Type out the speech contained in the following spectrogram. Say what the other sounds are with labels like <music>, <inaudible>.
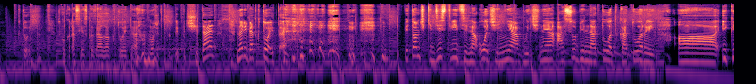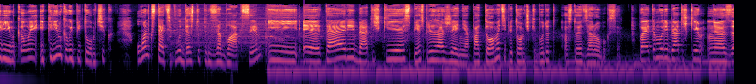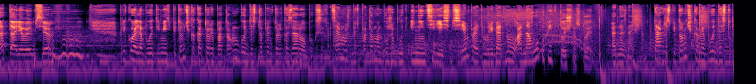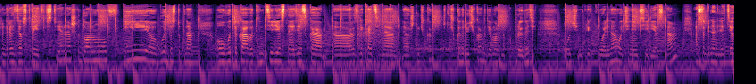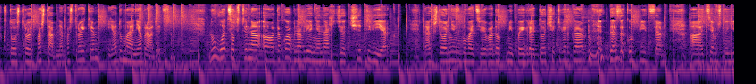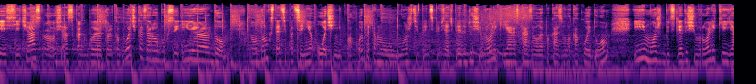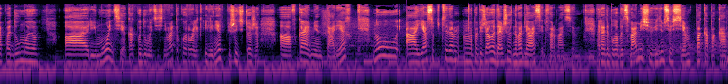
кто это. Сколько раз я сказала, кто это. <laughs> Может, кто-то и подсчитает. Но, ребят, кто это? <laughs> Питомчики действительно очень необычные, особенно тот, который а, икринковый, икринковый питомчик. Он, кстати, будет доступен за баксы. И это, ребяточки, спецприложение. Потом эти питомчики будут стоить за робоксы. Поэтому, ребятушки, э, затариваемся. <laughs> Прикольно будет иметь питомчика, который потом будет доступен только за робоксы. Хотя, может быть, потом он уже будет и не интересен всем. Поэтому, ребят, ну, одного купить точно стоит однозначно. Также с питомчиками будет доступен раздел строительстве наших домов и будет доступна вот такая вот интересная детская а, развлекательная а, штучка, штучка-дрючка, где можно попрыгать. Очень прикольно, очень интересно. Особенно для тех, кто строит масштабные постройки. Я думаю, они обрадуются. Ну вот, собственно, а, такое обновление нас ждет четверг. Так что не забывайте в Adopt.me поиграть до четверга, <laughs> да закупиться а, тем, что есть сейчас. Ну, сейчас как бы только бочка за робуксы и э, дом. Но дом, кстати, по цене очень неплохой, поэтому можете, в принципе, взять. В предыдущем ролике я рассказывала и показывала, какой дом. И, может быть, в следующем ролике я подумаю о ремонте. Как вы думаете, снимать такой ролик или нет? Пишите тоже а, в комментариях. Ну, а я, собственно, побежала дальше узнавать для вас информацию. Рада была быть с вами. Еще увидимся. Всем пока-пока.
